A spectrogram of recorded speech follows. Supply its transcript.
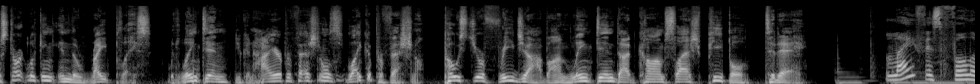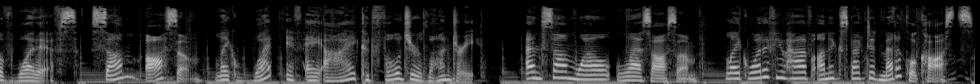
start looking in the right place. With LinkedIn, you can hire professionals like a professional. Post your free job on linkedin.com slash people today. Life is full of what-ifs. Some awesome, like what if AI could fold your laundry? And some, well, less awesome, like what if you have unexpected medical costs?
